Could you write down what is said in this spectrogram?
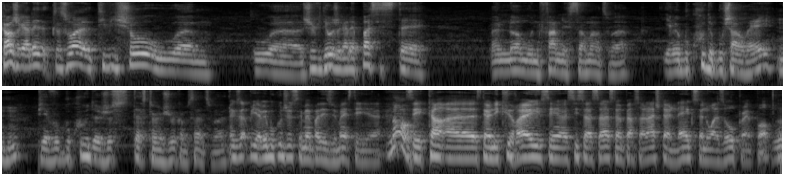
Quand je regardais, que ce soit un TV show ou, euh, ou euh, jeu vidéo, je regardais pas si c'était un homme ou une femme nécessairement, tu vois. Il y avait beaucoup de bouche à oreille, Mhm. puis il y avait beaucoup de juste tester un jeu comme ça, tu vois. Exact. Puis il y avait beaucoup de jeux, c'est même pas des humains, c'était. euh, Non! c'est quand euh, c'était un écureuil, c'est un si ça ça, c'est un personnage, c'est un aigle, c'est un oiseau, peu importe. Ouais,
